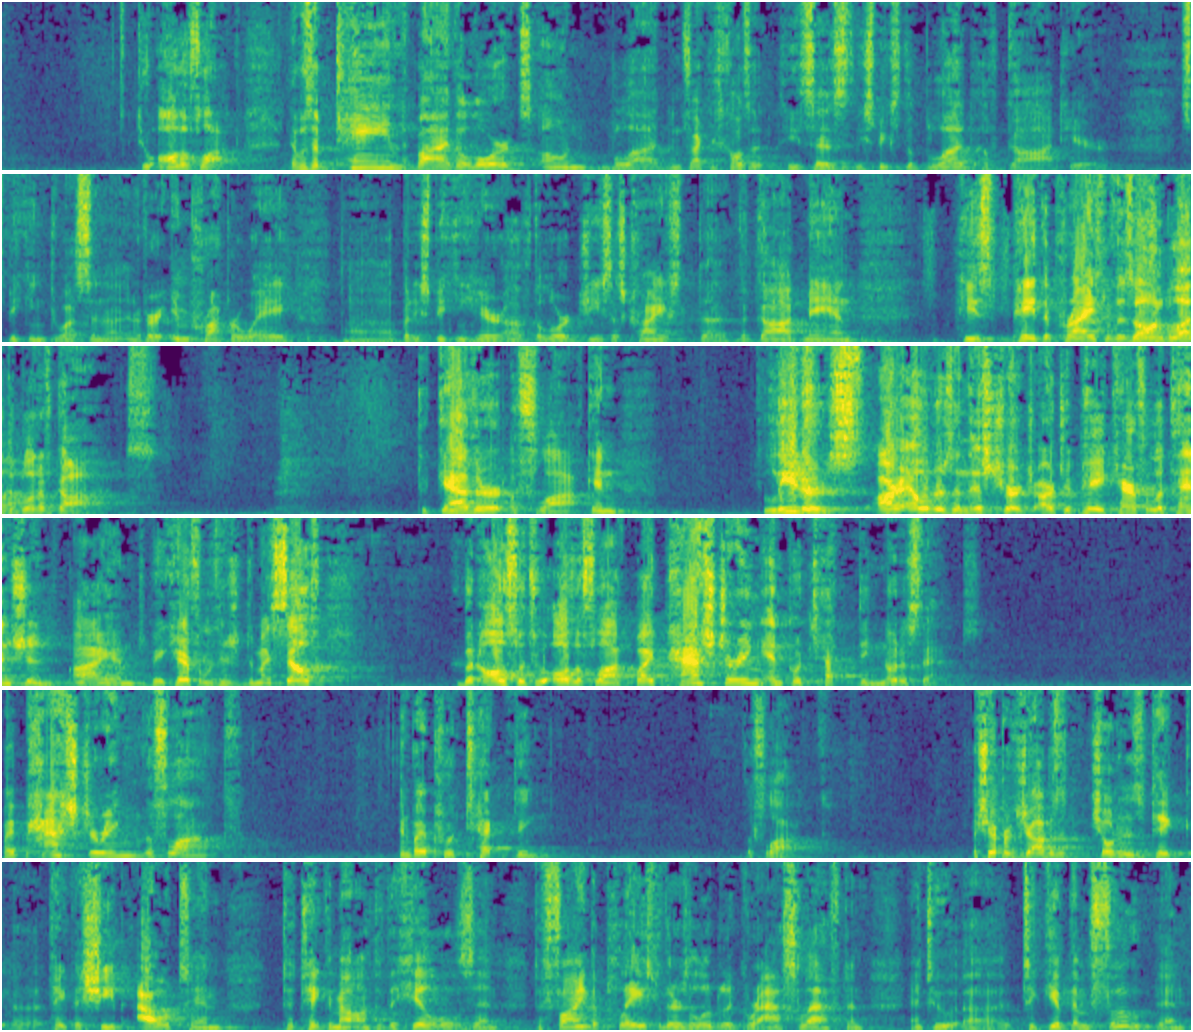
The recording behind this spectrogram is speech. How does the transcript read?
To all the flock that was obtained by the Lord's own blood. In fact, he calls it, he says, he speaks of the blood of God here, speaking to us in a, in a very improper way. Uh, but he's speaking here of the Lord Jesus Christ, the, the God man. He's paid the price with his own blood, the blood of God, to gather a flock. And leaders, our elders in this church, are to pay careful attention. I am to pay careful attention to myself but also to all the flock by pasturing and protecting. Notice that. By pasturing the flock and by protecting the flock. A shepherd's job as a children is to take, uh, take the sheep out and to take them out onto the hills and to find a place where there's a little bit of grass left and, and to, uh, to give them food and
